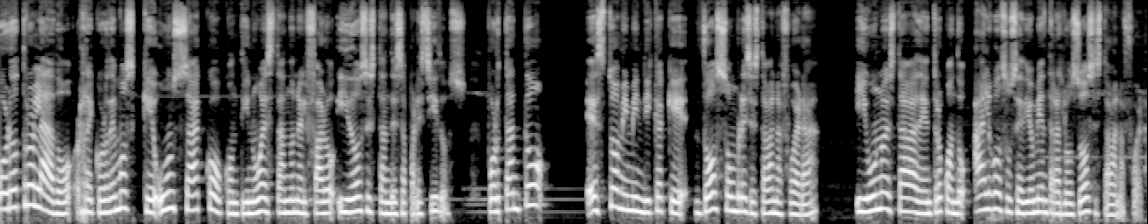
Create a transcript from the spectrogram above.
Por otro lado, recordemos que un saco continúa estando en el faro y dos están desaparecidos. Por tanto, esto a mí me indica que dos hombres estaban afuera y uno estaba adentro cuando algo sucedió mientras los dos estaban afuera.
